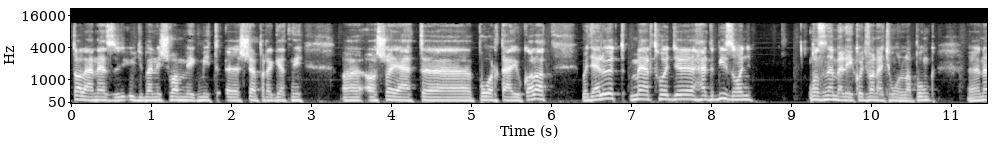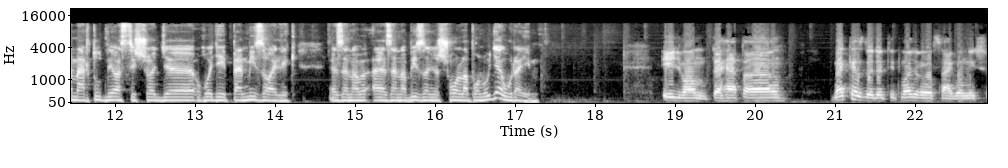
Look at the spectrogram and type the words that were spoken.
talán ez ügyben is van még mit sepregetni a, a saját portájuk alatt, vagy előtt, mert hogy hát bizony az nem elég, hogy van egy honlapunk, nem már tudni azt is, hogy, hogy éppen mi zajlik ezen a, ezen a bizonyos honlapon, ugye uraim? Így van, tehát uh Megkezdődött itt Magyarországon is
